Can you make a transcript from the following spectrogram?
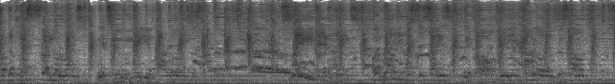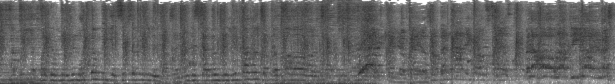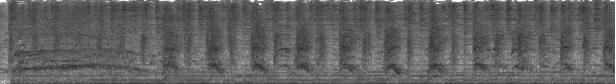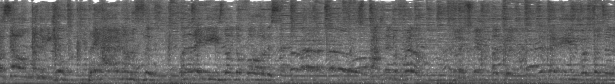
Of the best of your rights. We're two million followers. Slaves and hinds of the browning of society. We're all million hooked on we have six million bucks and under seven million bottles of the. Eight million barrels of the naughty gold stairs and the whole of the Irish. Hey! Hey! Hey! Hey! Hey! Hey! Hey! Hey! Hey! They had on a flute when the ladies lined up for the friends, let's make a trip. The ladies such a.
